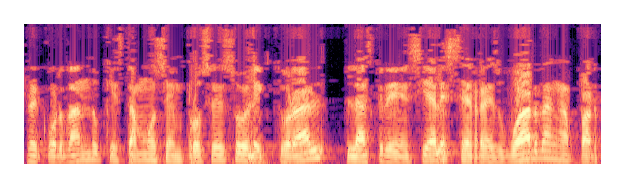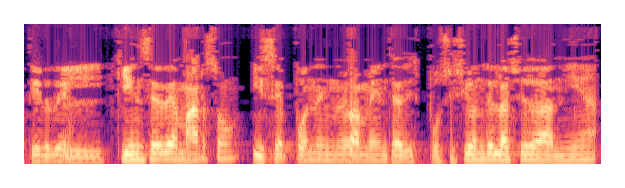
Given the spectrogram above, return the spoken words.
recordando que estamos en proceso electoral, las credenciales se resguardan a partir del 15 de marzo y se ponen nuevamente a disposición de la ciudadanía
